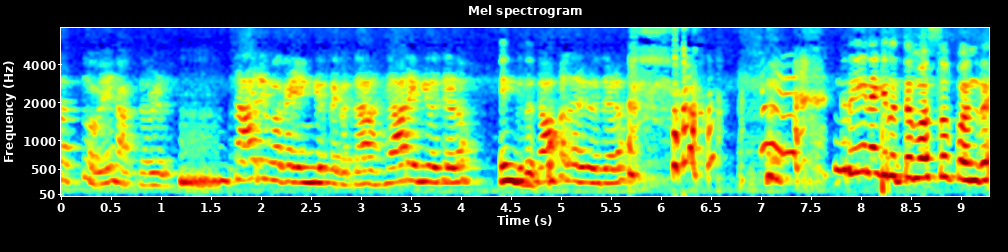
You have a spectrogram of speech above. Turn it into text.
ಸತ್ತು ಏನಾಗ್ತಾವ ಹೇಳು. ಸಾರಿ ಇವಾಗ ಹೆಂಗಿರುತ್ತೆ ಗೊತ್ತಾ? ಯಾರು ಹೆಂಗಿರುತ್ತೆ ಹೇಳು? ಹೆಂಗಿರುತ್ತೆ? ಯಾವ ಕಲರ್ ಇರುತ್ತೆ ಹೇಳು? ಗ್ರೀನ್ ಆಗಿರುತ್ತೆ ಮಸ್ಸೊಪ್ಪು ಅಂದ್ರೆ.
